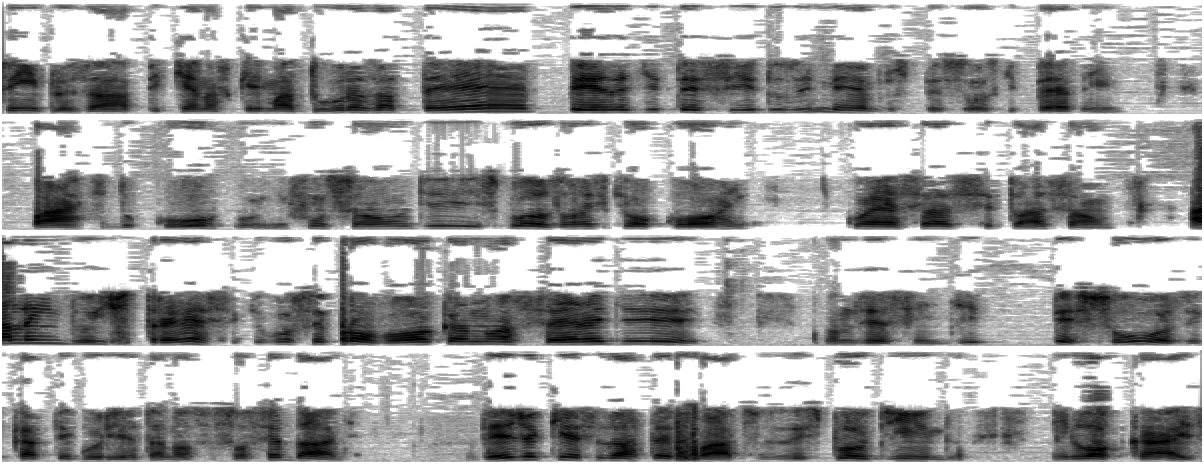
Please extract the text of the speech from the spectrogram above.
simples a pequenas queimaduras até perda de tecidos e membros, pessoas que perdem parte do corpo em função de explosões que ocorrem com essa situação. Além do estresse que você provoca numa série de, vamos dizer assim, de pessoas e categorias da nossa sociedade. Veja que esses artefatos explodindo em locais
